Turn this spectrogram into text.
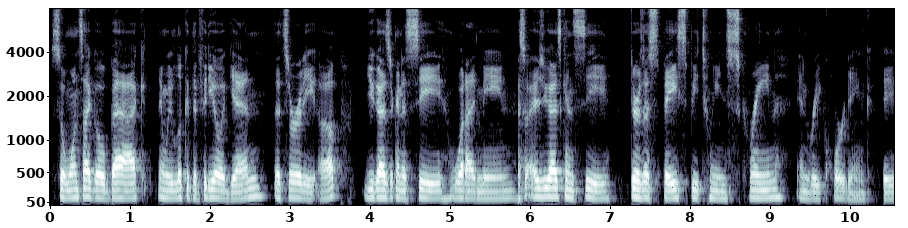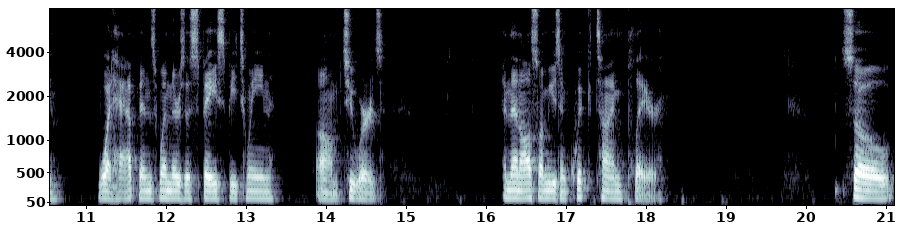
So once I go back and we look at the video again that's already up, you guys are going to see what I mean. So as you guys can see, there's a space between screen and recording what happens when there's a space between um, two words. And then also I'm using QuickTime Player. So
